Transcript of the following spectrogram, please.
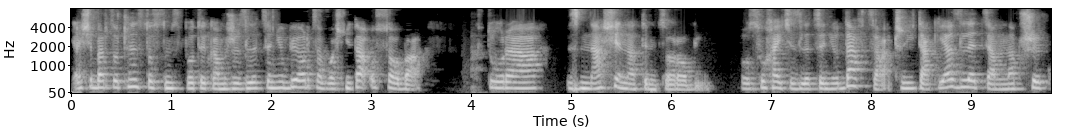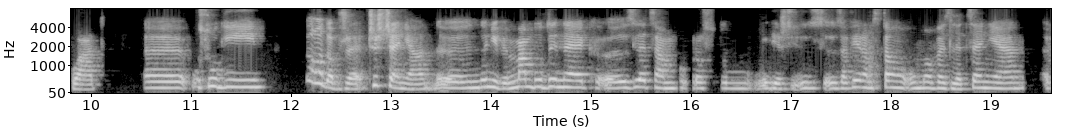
Ja się bardzo często z tym spotykam, że zleceniobiorca, właśnie ta osoba, która zna się na tym, co robi. Bo słuchajcie, zleceniodawca, czyli tak, ja zlecam na przykład e, usługi no dobrze, czyszczenia. E, no nie wiem, mam budynek, e, zlecam po prostu, wiesz, zawieram stałą umowę, zlecenie e,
